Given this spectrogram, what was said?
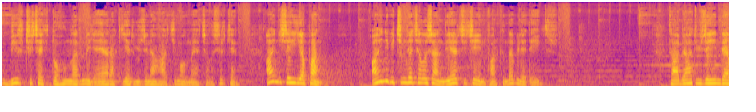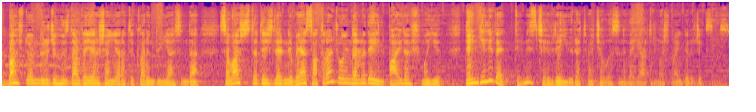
Bir çiçek tohumlarını yayarak yeryüzüne hakim olmaya çalışırken aynı şeyi yapan, aynı biçimde çalışan diğer çiçeğin farkında bile değildir tabiat yüzeyinde baş döndürücü hızlarda yarışan yaratıkların dünyasında savaş stratejilerini veya satranç oyunlarını değil paylaşmayı, dengeli ve temiz çevreyi üretme çabasını ve yardımlaşmayı göreceksiniz.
